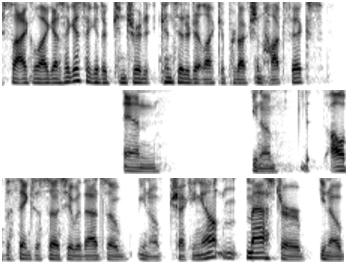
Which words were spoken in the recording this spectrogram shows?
cycle. I guess I guess I could have considered considered it like a production hotfix, and you know all the things associated with that. So you know checking out master, you know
